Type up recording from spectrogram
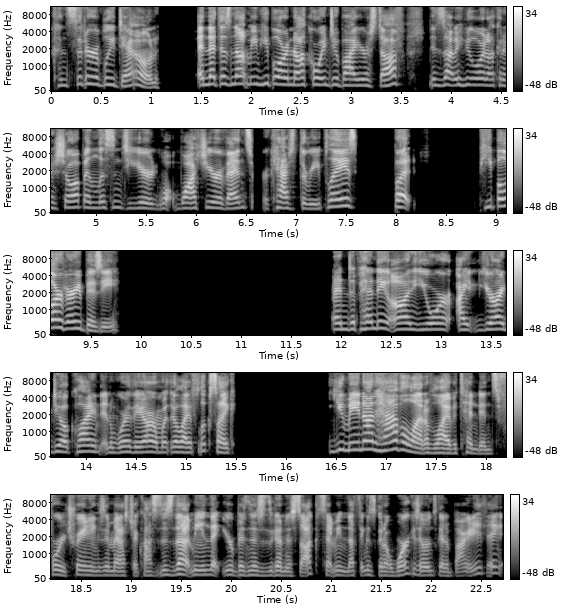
considerably down. And that does not mean people are not going to buy your stuff. It does not mean people are not going to show up and listen to your, watch your events or catch the replays. But people are very busy. And depending on your your ideal client and where they are and what their life looks like, you may not have a lot of live attendance for trainings and masterclasses. Does that mean that your business is going to suck? Does that mean nothing is going to work? Is no one's going to buy anything?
